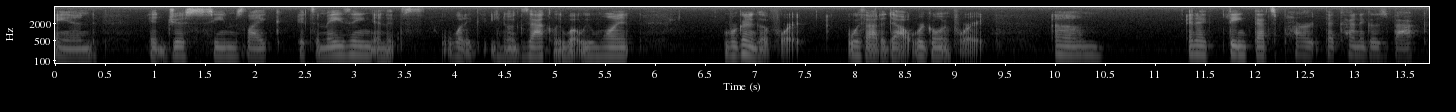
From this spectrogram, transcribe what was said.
and it just seems like it's amazing and it's what you know exactly what we want, we're gonna go for it without a doubt. We're going for it. Um, and I think that's part that kind of goes back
